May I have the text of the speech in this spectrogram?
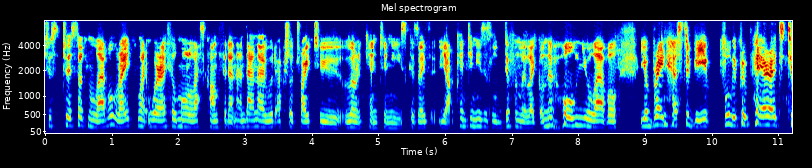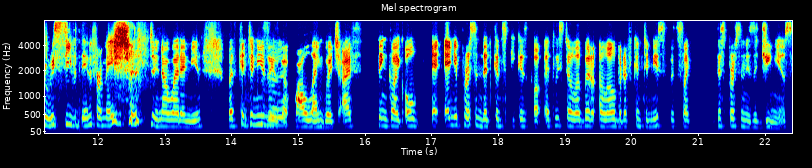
to, to a certain level, right? Where, where, I feel more or less confident. And then I would actually try to learn Cantonese because I, yeah, Cantonese is differently like on a whole new level. Your brain has to be fully prepared to receive the information. Do you know what I mean? But Cantonese mm-hmm. is a wow language. I think like all any person that can speak is uh, at least a little bit, a little bit of Cantonese, it's like this person is a genius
